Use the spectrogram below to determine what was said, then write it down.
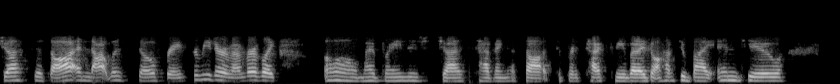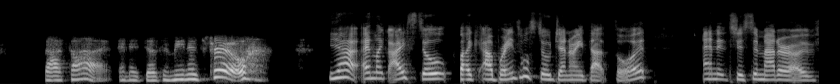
just a thought and that was so freeing for me to remember of like oh, my brain is just having a thought to protect me, but I don't have to buy into that thought. And it doesn't mean it's true. Yeah. And like I still, like our brains will still generate that thought. And it's just a matter of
